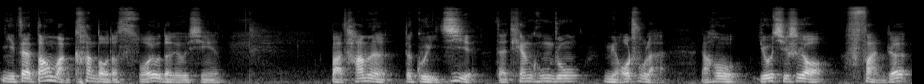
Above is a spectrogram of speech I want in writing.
你在当晚看到的所有的流星，把它们的轨迹在天空中描出来，然后尤其是要反着，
